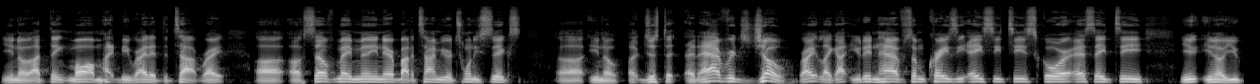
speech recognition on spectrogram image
You know, I think Maul might be right at the top, right? Uh, a self-made millionaire by the time you're 26. Uh, you know, uh, just a, an average Joe, right? Like I, you didn't have some crazy ACT score, SAT. You you know, you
